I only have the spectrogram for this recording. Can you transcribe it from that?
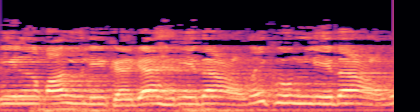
بالقول كجهر بعضكم لبعض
